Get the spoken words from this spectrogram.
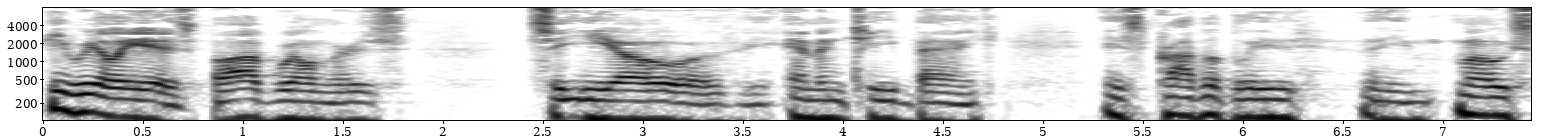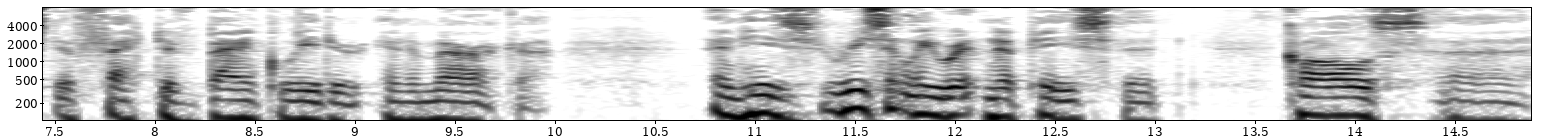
He really is. Bob Wilmers, CEO of the M&T Bank, is probably the most effective bank leader in America. And he's recently written a piece that calls uh,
